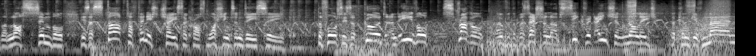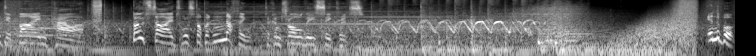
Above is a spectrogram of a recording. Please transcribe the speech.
The Lost Symbol, is a start to finish chase across Washington, D.C. The forces of good and evil struggle over the possession of secret ancient knowledge that can give man divine power. Both sides will stop at nothing to control these secrets. In the book,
